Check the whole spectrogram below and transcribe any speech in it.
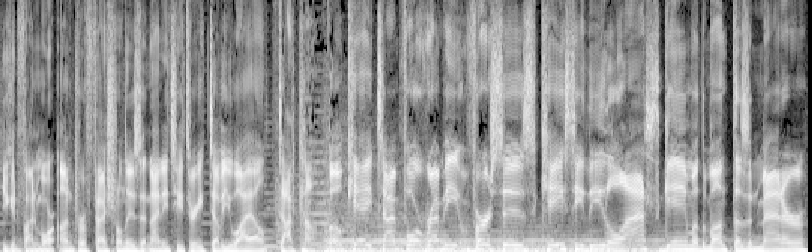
you can find more unprofessional news at 923wil.com. Okay, time for Remy versus Casey. The last game of the month doesn't matter.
